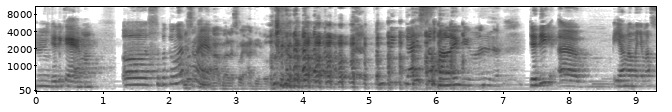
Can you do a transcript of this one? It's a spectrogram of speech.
Mm, jadi kayak emang eh sebetulnya Bisa tuh kayak nggak balas WA dulu? penting guys soalnya gimana jadi em, yang namanya mas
